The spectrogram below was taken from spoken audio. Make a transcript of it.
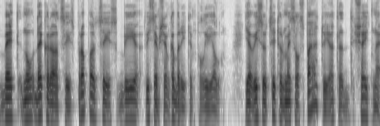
Bet nu, dekorācijas proporcijas bija visiem šiem gabarītiem pa lielu. Ja visur citur mēs vēl spētu, ja, tad šeit nē.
